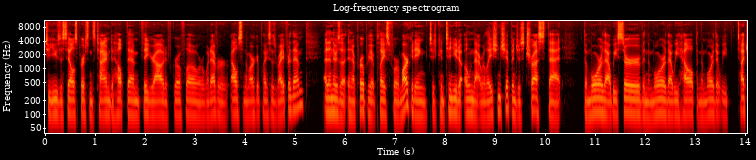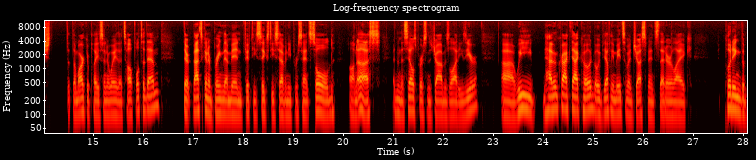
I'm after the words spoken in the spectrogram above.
to use a salesperson's time to help them figure out if GrowFlow or whatever else in the marketplace is right for them. And then there's a, an appropriate place for marketing to continue to own that relationship and just trust that the more that we serve and the more that we help and the more that we touch the, marketplace in a way that's helpful to them, that's going to bring them in 50, 60, 70% sold on us. And then the salesperson's job is a lot easier. Uh, we haven't cracked that code, but we've definitely made some adjustments that are like putting the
